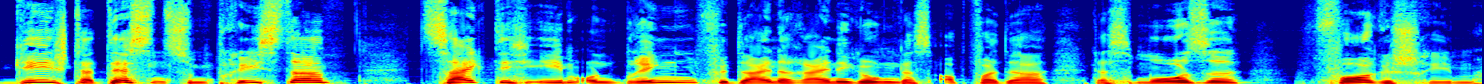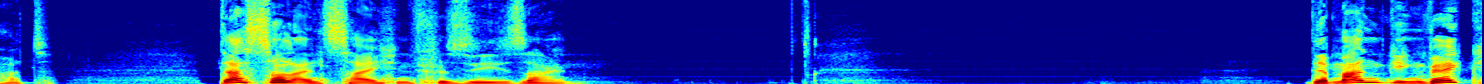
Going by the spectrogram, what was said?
Geh stattdessen zum Priester, zeig dich ihm und bring für deine Reinigung das Opfer dar, das Mose vorgeschrieben hat. Das soll ein Zeichen für sie sein. Der Mann ging weg,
